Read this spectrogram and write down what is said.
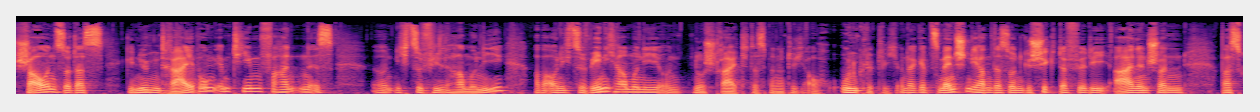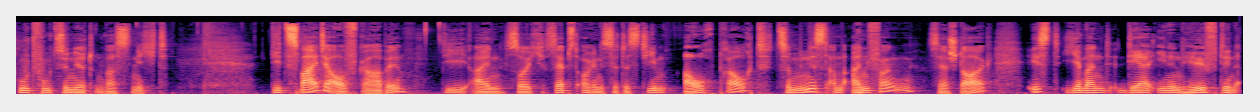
schauen, so dass genügend Reibung im Team vorhanden ist und nicht zu viel Harmonie, aber auch nicht zu wenig Harmonie und nur Streit. Das wäre natürlich auch unglücklich. Und da gibt's Menschen, die haben da so ein Geschick dafür, die ahnen schon, was gut funktioniert und was nicht. Die zweite Aufgabe, die ein solch selbstorganisiertes Team auch braucht, zumindest am Anfang sehr stark, ist jemand, der ihnen hilft, den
